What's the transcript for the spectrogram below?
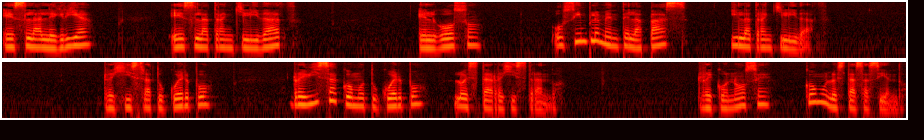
es la alegría, es la tranquilidad, el gozo o simplemente la paz y la tranquilidad. Registra tu cuerpo, revisa cómo tu cuerpo lo está registrando. Reconoce cómo lo estás haciendo.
